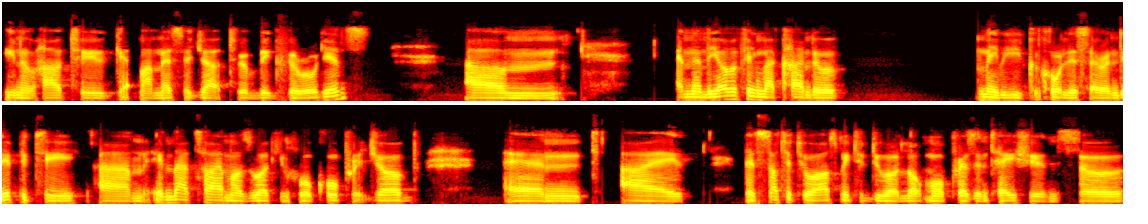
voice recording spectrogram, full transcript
you know, how to get my message out to a bigger audience. Um, and then the other thing that kind of maybe you could call it serendipity. Um, in that time, I was working for a corporate job, and I they started to ask me to do a lot more presentations. So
